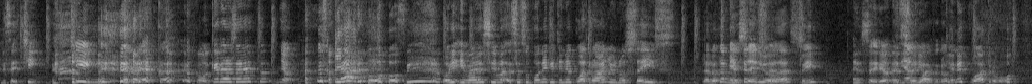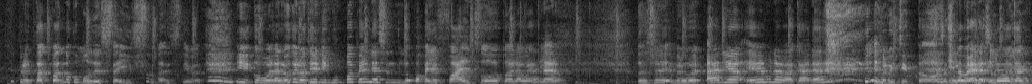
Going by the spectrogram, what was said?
Dice, chi. Sí. como, ¿quieres hacer esto? No. claro. Oye, y más encima se supone que tiene cuatro años, no seis. La loca miente con serio? su edad, sí. ¿En serio? ¿En Tenía serio? cuatro. Tiene cuatro. Pero está actuando como de seis más encima. Y como la loca no tiene ningún papel, le hacen los papeles falsos, toda la weá. Claro. Entonces, pero bueno, Anya es una bacana. Es muy chistosa. Y lo, y son lo bacán.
